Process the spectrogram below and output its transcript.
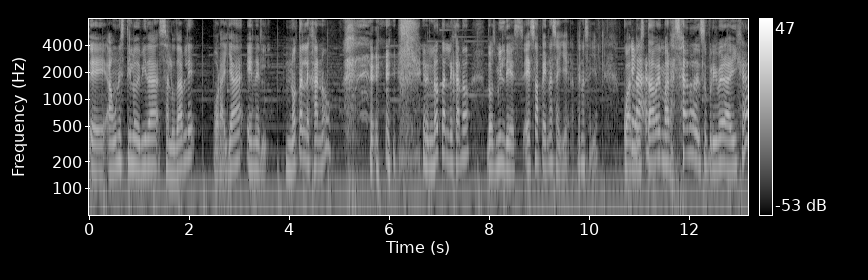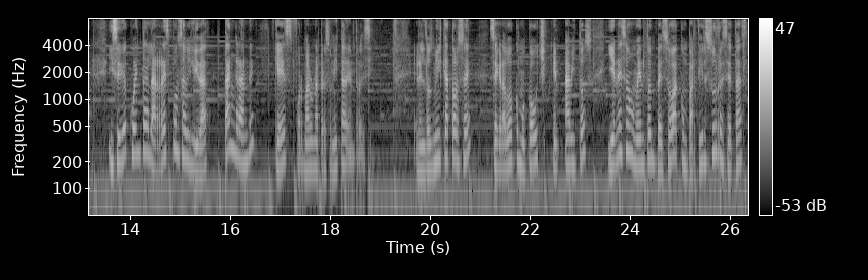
eh, a un estilo de vida saludable por allá en el no tan lejano, en el no tan lejano 2010. Eso apenas ayer, apenas ayer cuando estaba embarazada de su primera hija y se dio cuenta de la responsabilidad tan grande que es formar una personita dentro de sí. En el 2014 se graduó como coach en hábitos y en ese momento empezó a compartir sus recetas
